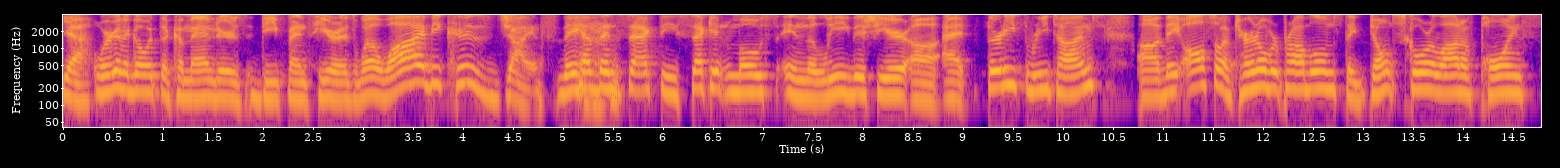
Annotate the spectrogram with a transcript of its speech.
Yeah, we're going to go with the Commanders defense here as well. Why? Because Giants. They have been sacked the second most in the league this year uh, at 33 times. Uh, they also have turnover problems. They don't score a lot of points.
